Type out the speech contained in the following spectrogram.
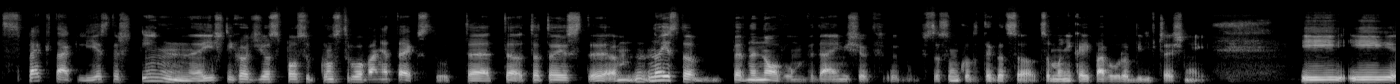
spektakl jest też inny, jeśli chodzi o sposób konstruowania tekstu. Te, to, to, to jest, no jest to pewne nowum, wydaje mi się, w, w stosunku do tego, co, co Monika i Paweł robili wcześniej. I, i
